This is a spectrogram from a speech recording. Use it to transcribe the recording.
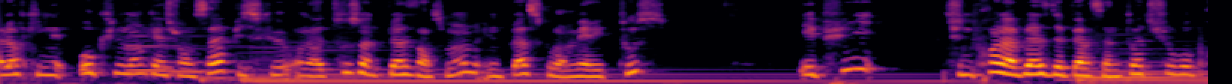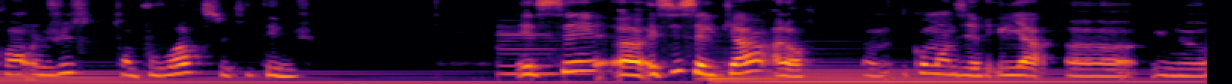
alors qu'il n'est aucunement question de ça, puisqu'on a tous notre place dans ce monde, une place que l'on mérite tous. Et puis, tu ne prends la place de personne. Toi, tu reprends juste ton pouvoir, ce qui t'est dû. Et, c'est, euh, et si c'est le cas, alors, euh, comment dire, il y a euh, une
